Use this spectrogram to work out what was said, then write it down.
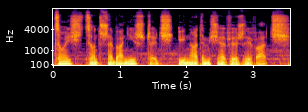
Coś, co trzeba niszczyć i na tym się wyżywać.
